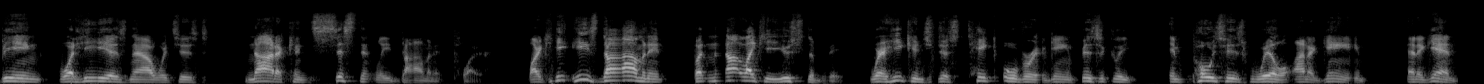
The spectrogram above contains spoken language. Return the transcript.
being what he is now, which is not a consistently dominant player. Like he, he's dominant, but not like he used to be, where he can just take over a game physically, impose his will on a game. And again,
